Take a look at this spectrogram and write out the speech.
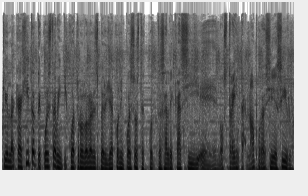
que la cajita te cuesta 24 dólares, pero ya con impuestos te, sale casi eh, los 30, ¿no? Por así decirlo.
